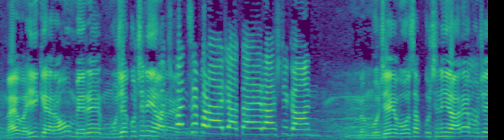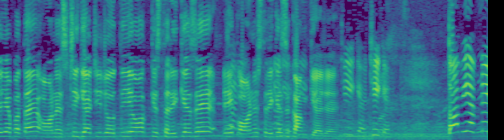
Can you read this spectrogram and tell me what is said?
मैं वही कह रहा हूँ मेरे मुझे कुछ नहीं आ रहा है। बचपन से पढ़ाया जाता है राष्ट्रगान है म- मुझे वो सब कुछ नहीं आ रहा है। मुझे ये पता है ऑनेस्टी क्या चीज़ होती है और किस तरीके से एक ऑनेस्ट तरीके से काम किया जाए। ठीक है ठीक है। तो अभी अपने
